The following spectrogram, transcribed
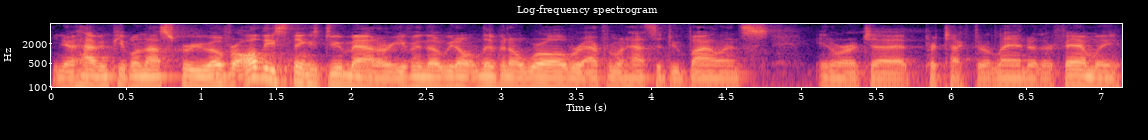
you know, having people not screw you over. All these things do matter, even though we don't live in a world where everyone has to do violence in order to protect their land or their family.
